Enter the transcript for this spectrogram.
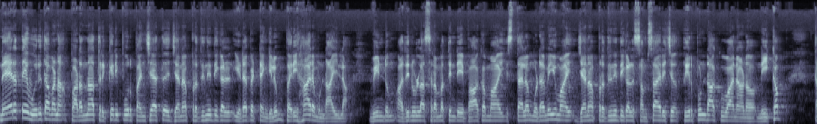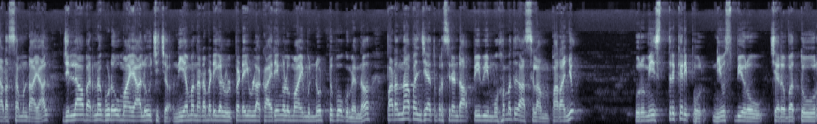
നേരത്തെ ഒരു തവണ പടന്ന തൃക്കരിപ്പൂർ പഞ്ചായത്ത് ജനപ്രതിനിധികൾ ഇടപെട്ടെങ്കിലും പരിഹാരമുണ്ടായില്ല. വീണ്ടും അതിനുള്ള ശ്രമത്തിന്റെ ഭാഗമായി സ്ഥലം ഉടമയുമായി ജനപ്രതിനിധികൾ സംസാരിച്ച് തീർപ്പുണ്ടാക്കുവാനാണ് നീക്കം. തടസ്സമുണ്ടായാൽ ജില്ലാ ഭരണകൂടവുമായി ആലോചിച്ച് നിയമ നടപടികൾ ഉൾപ്പെടെയുള്ള കാര്യങ്ങളുമായി മുന്നോട്ടു പോകുമെന്ന് Padanna panchayat president P V Muhammad Aslam പറഞ്ഞു. Urumees Thrikaripur news bureau Cheruvathur.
